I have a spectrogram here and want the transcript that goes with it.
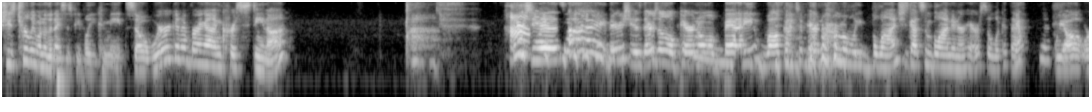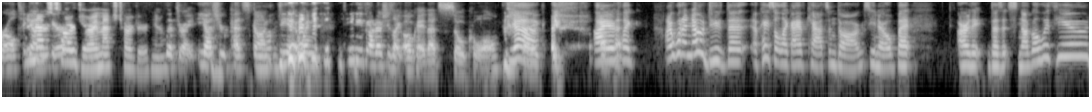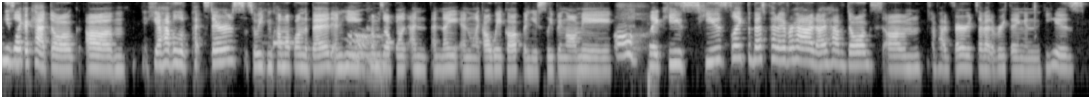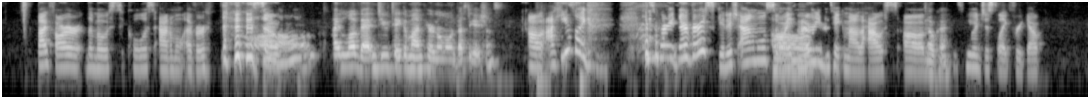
She's truly one of the nicest people you can meet. So we're gonna bring on Christina. There she is. Hi. There she is. There's a little paranormal baddie. Welcome to Paranormally Blonde. She's got some blonde in her hair, so look at that. We all we're all I together match here. Charger. I match Charger. You know. That's right. Yes, your pet skunk. Oh. Dee- when Dee Dee found out, she's like, "Okay, that's so cool." Yeah. Like, I like I want to know, dude, The okay, so like I have cats and dogs, you know, but are they does it snuggle with you? He's like a cat dog. Um, he I have a little pet stairs, so he can come up on the bed, and he comes up on and at night, and like I'll wake up, and he's sleeping on me. Oh, Like he's he's like the best pet I ever had. I have dogs. Um, I've had ferrets. I've had everything, and he is by far the most coolest animal ever. so. Aw. I love that. And do you take him on paranormal investigations? Oh, uh, he's like he's very they're very skittish animals, so I, Aw. I don't even take him out of the house. Um Okay. he would just like freak out.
